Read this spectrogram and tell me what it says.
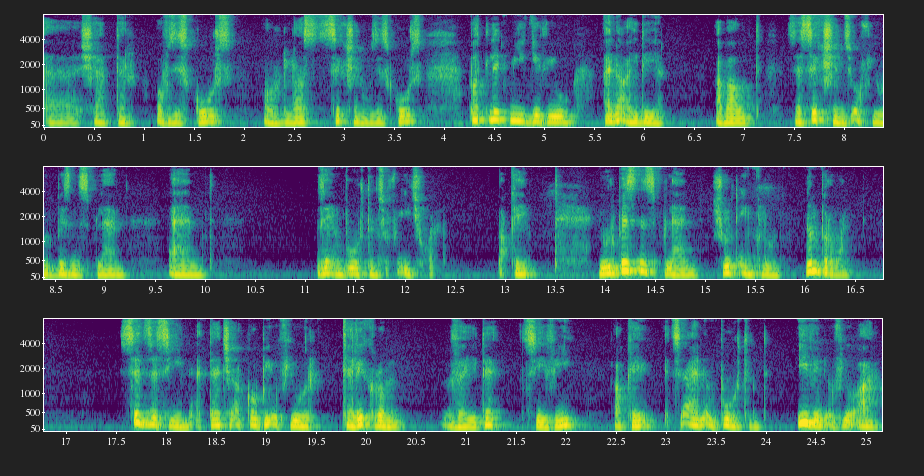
uh, chapter of this course or last section of this course. But let me give you an idea about the sections of your business plan and the importance of each one. Okay, your business plan should include number one, set the scene, attach a copy of your curriculum vitae CV. Okay, it's an important, even if you are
